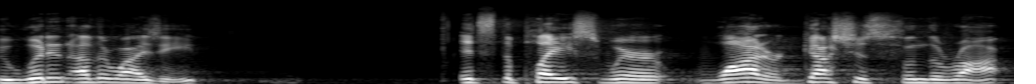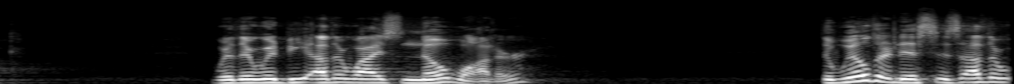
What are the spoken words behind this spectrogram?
who wouldn't otherwise eat. It's the place where water gushes from the rock, where there would be otherwise no water. The wilderness is other,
